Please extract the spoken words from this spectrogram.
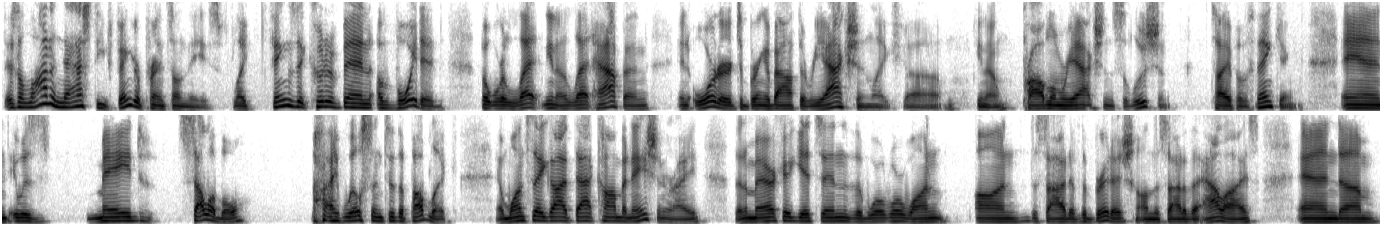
there's a lot of nasty fingerprints on these, like things that could have been avoided, but were let, you know, let happen in order to bring about the reaction, like, uh, you know, problem, reaction, solution type of thinking. And it was made sellable by Wilson to the public. And once they got that combination right, then America gets into the World War One on the side of the British, on the side of the Allies, and um,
